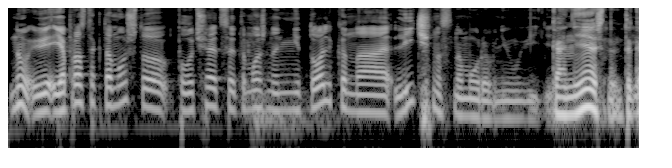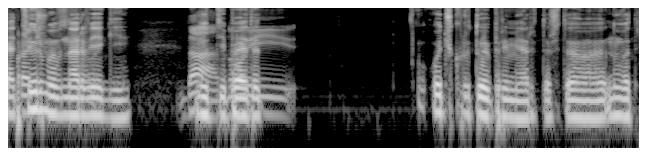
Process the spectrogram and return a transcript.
ну, я просто к тому, что, получается, это можно не только на личностном уровне увидеть. конечно. Так а тюрьмы в. Норвегии Да, ну, типа но это- и- очень крутой пример. То, что, ну вот,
